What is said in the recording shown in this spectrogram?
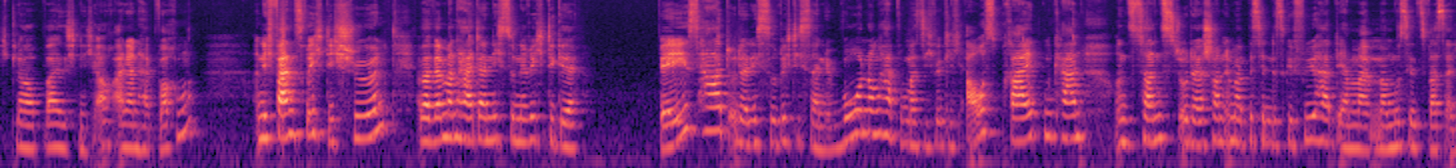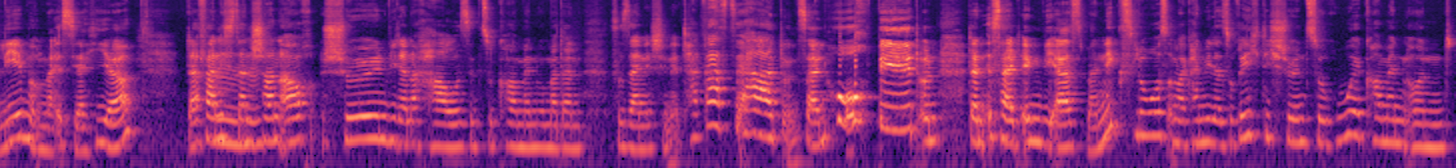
Ich glaube, weiß ich nicht, auch eineinhalb Wochen. Und ich fand es richtig schön, aber wenn man halt dann nicht so eine richtige Base hat oder nicht so richtig seine Wohnung hat, wo man sich wirklich ausbreiten kann und sonst oder schon immer ein bisschen das Gefühl hat, ja, man, man muss jetzt was erleben und man ist ja hier. Da fand mhm. ich es dann schon auch schön, wieder nach Hause zu kommen, wo man dann so seine schöne Terrasse hat und sein Hochbeet und dann ist halt irgendwie erstmal nichts los und man kann wieder so richtig schön zur Ruhe kommen und,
